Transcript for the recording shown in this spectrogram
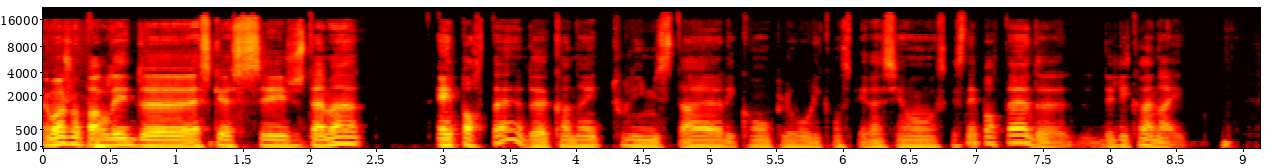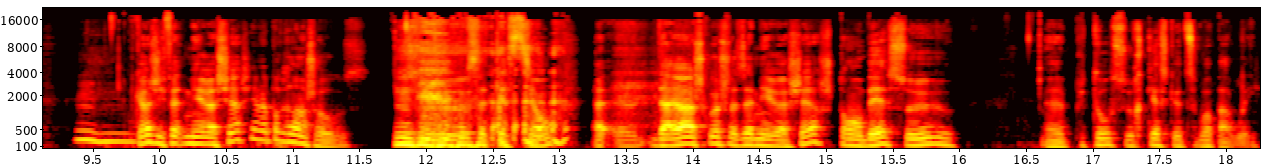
Et moi, je vais parler de. Est-ce que c'est justement important de connaître tous les mystères, les complots, les conspirations? Est-ce que c'est important de, de les connaître? Mhm. Quand j'ai fait mes recherches, il n'y avait pas grand-chose sur cette question. Euh, euh, D'ailleurs, je crois que je faisais mes recherches, je tombais sur euh, plutôt sur qu'est-ce que tu vas parler.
